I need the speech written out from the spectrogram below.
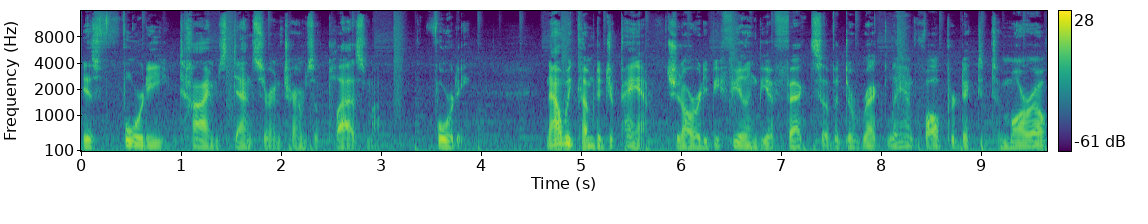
is 40 times denser in terms of plasma. 40. Now we come to Japan. Should already be feeling the effects of a direct landfall predicted tomorrow.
